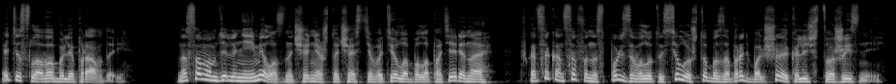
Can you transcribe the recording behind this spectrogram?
Эти слова были правдой. На самом деле не имело значения, что часть его тела была потеряна. В конце концов, он использовал эту силу, чтобы забрать большое количество жизней.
